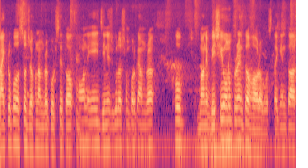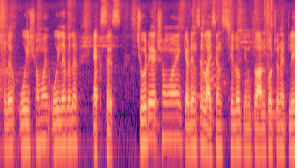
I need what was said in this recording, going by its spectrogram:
মাইক্রোপ্রসেসর যখন আমরা করছি তখন এই জিনিসগুলো সম্পর্কে আমরা খুব মানে বেশি অনুপ্রাণিত হওয়ার অবস্থা। কিন্তু আসলে ওই সময় ওই লেভেলের অ্যাক্সেস চুয়েটে এক সময় ক্যাডেন্সের লাইসেন্স ছিল কিন্তু আনফরচুনেটলি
